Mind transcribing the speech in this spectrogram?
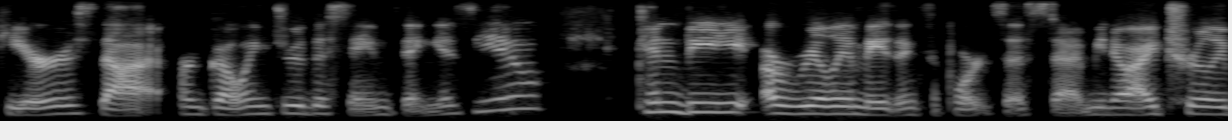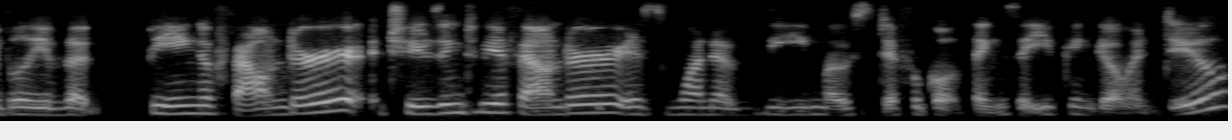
peers that are going through the same thing as you can be a really amazing support system you know i truly believe that being a founder, choosing to be a founder is one of the most difficult things that you can go and do.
